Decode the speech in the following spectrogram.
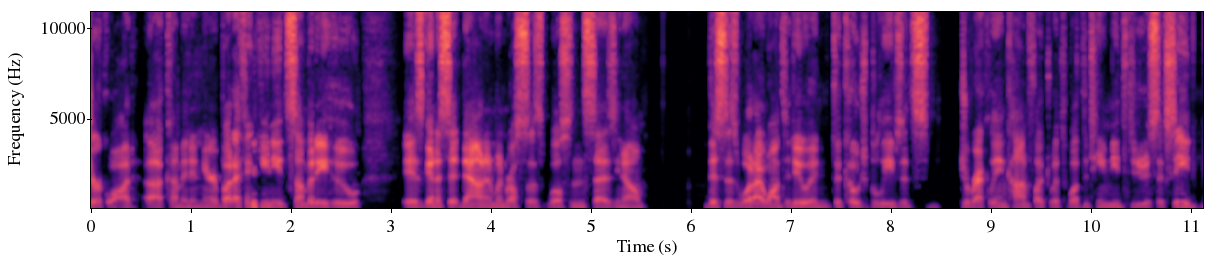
jerkwad uh, coming in here, but I think you need somebody who is going to sit down and when Russell Wilson says, you know, this is what I want to do, and the coach believes it's directly in conflict with what the team needs to do to succeed,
